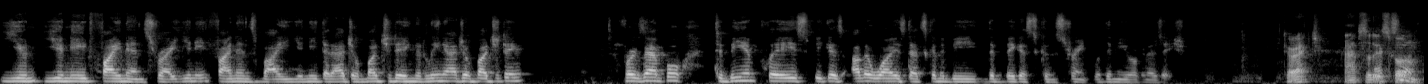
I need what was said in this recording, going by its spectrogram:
you you need finance, right? You need finance buying. You need that agile budgeting, that lean agile budgeting, for example, to be in place because otherwise that's going to be the biggest constraint within the organization. Correct. Absolutely. Excellent.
